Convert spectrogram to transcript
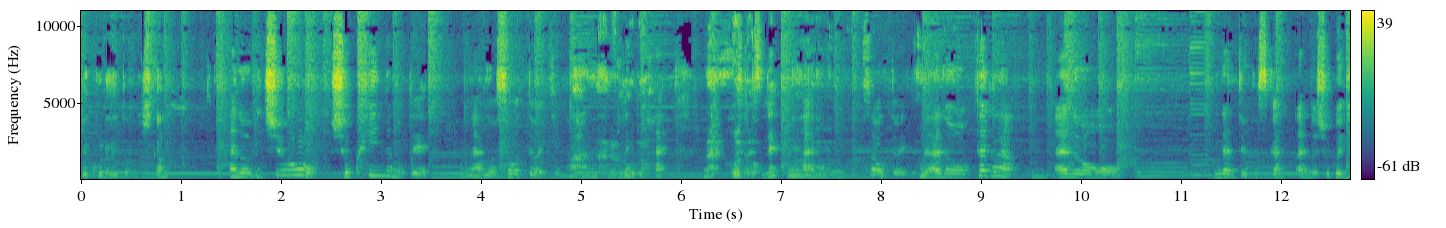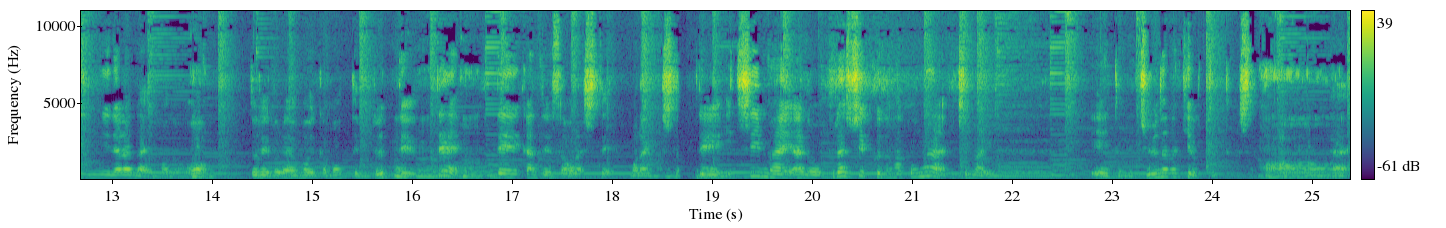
てこられたんですか？あの一応食品なのであの触ってはいけない、あなるほど。はい、なるほど。そうですね。うん。はい。触ってはいけないあのただあのなんていうんですか？あの食品にならないものをどれぐらい重いか持ってみるって言って、うんうんで寒天触らせてもらいました。で1枚あのプラスチックの箱が1枚えっ、とね17キロって言ってましたね、あはい、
